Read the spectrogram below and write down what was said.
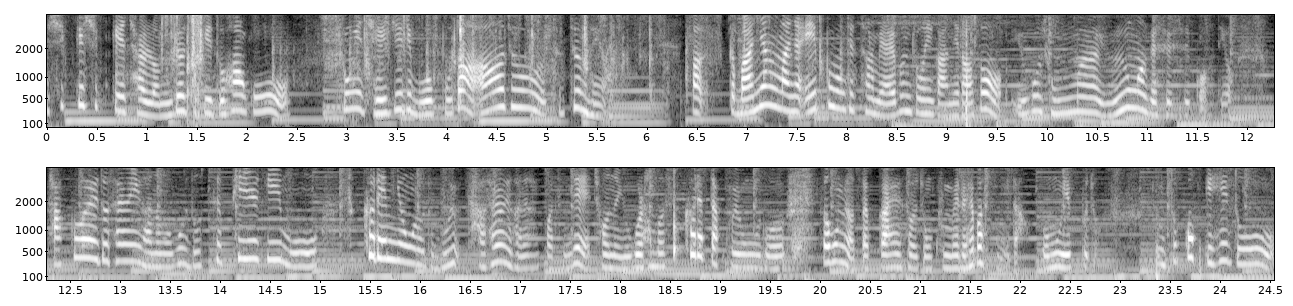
쉽게 쉽게 잘 넘겨지기도 하고 종이 재질이 무엇보다 아주 두툼해요. 막 그러니까 마냥 마냥 A4 용지처럼 얇은 종이가 아니라서 이거 정말 유용하게 쓸 수 있을 것 같아요. 다크에도 사용이 가능하고 노트 필기 뭐 스크랩용으로도 무, 다 사용이 가능할 것 같은데 저는 이걸 한번 스크랩 다크용으로 써보면 어떨까 해서 좀 구매를 해봤습니다. 너무 예쁘죠? 좀 두껍게 해도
